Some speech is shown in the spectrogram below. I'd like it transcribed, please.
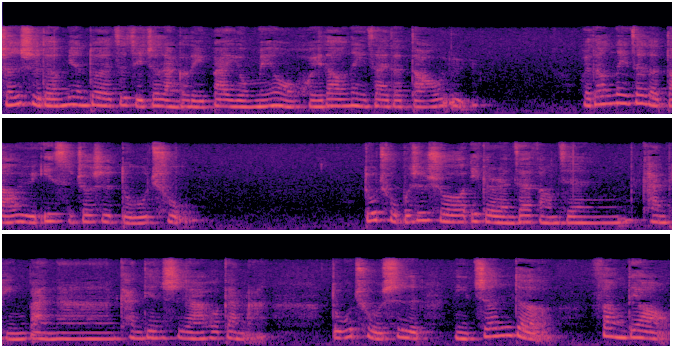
诚实的面对自己，这两个礼拜有没有回到内在的岛屿？回到内在的岛屿，意思就是独处。独处不是说一个人在房间看平板啊、看电视啊或干嘛。独处是你真的放掉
